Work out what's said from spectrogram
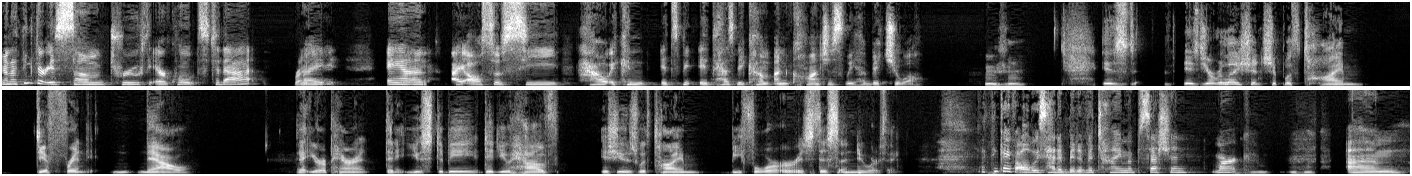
And I think there is some truth, air quotes, to that, right? right? And right. I also see how it can it's it has become unconsciously habitual. Mm-hmm. Is is your relationship with time different now that you're a parent than it used to be? Did you have issues with time before, or is this a newer thing? I think I've always had a bit of a time obsession, Mark. Mm-hmm. Mm-hmm. Um,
